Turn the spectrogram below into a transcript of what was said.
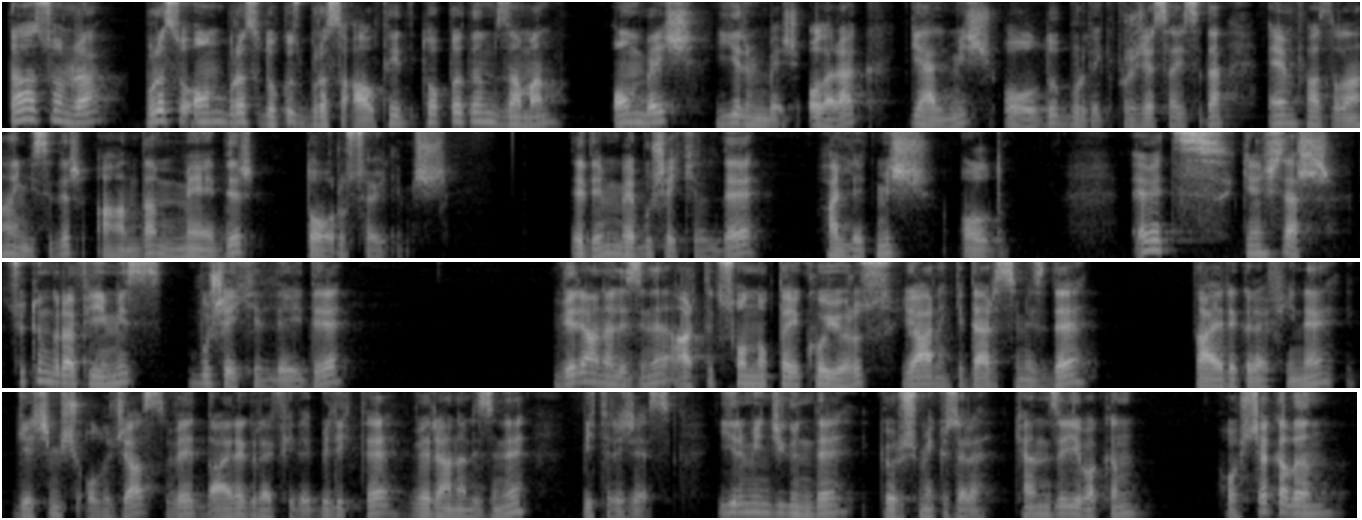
Daha sonra burası 10, burası 9, burası 6 idi. Topladığım zaman 15, 25 olarak gelmiş oldu. Buradaki proje sayısı da en fazla olan hangisidir? Ahanda M'dir. Doğru söylemiş. Dedim ve bu şekilde halletmiş oldum. Evet gençler sütun grafiğimiz bu şekildeydi. Veri analizine artık son noktayı koyuyoruz. Yarınki dersimizde daire grafiğine geçmiş olacağız ve daire grafiği ile birlikte veri analizini bitireceğiz. 20. günde görüşmek üzere. Kendinize iyi bakın. Hoşça kalın.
